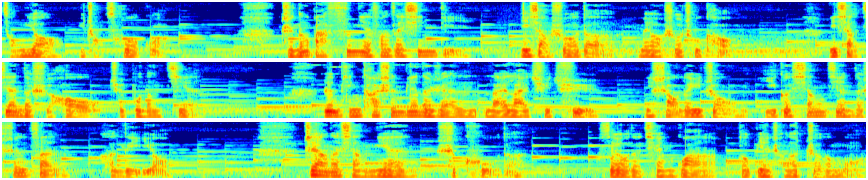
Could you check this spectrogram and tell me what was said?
总有一种错过。只能把思念放在心底，你想说的没有说出口，你想见的时候却不能见，任凭他身边的人来来去去，你少了一种一个相见的身份和理由。这样的想念是苦的，所有的牵挂都变成了折磨。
